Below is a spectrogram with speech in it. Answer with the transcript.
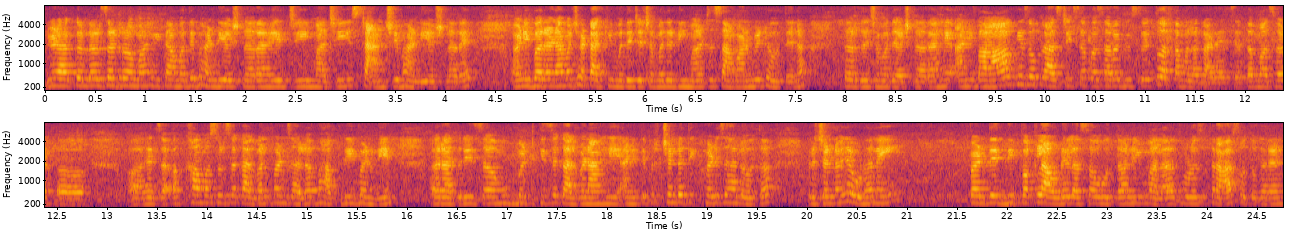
निळा कलरचा ड्रम आहे त्यामध्ये भांडी असणार आहे जी माझी स्टँडची भांडी असणार आहे आणि बरण्या माझ्या टाकीमध्ये ज्याच्यामध्ये डीमार्टचं सामान मी ठेवते ना तर त्याच्यामध्ये असणार आहे. आणि मागे जो प्लास्टिकचा पसारा दिसतोय तो आता मला काढायचा आहे. आता माझं ह्याचं अख्खा मसूरचं कालवण पण झालं भाकरी बनवेन. रात्रीचं मूग मटकीचं कालवण आहे आणि ते प्रचंड तिखट झालं होतं. प्रचंड म्हणजे एवढं नाही पण ते दीपक लावडेल असं होतं आणि मला थोडंसं त्रास होतो कारण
